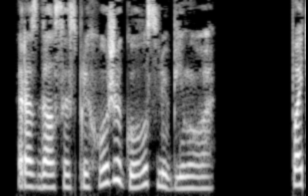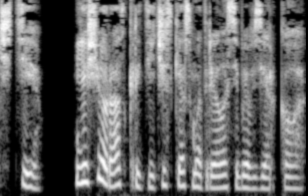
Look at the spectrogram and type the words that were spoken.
— раздался из прихожей голос любимого. «Почти». Еще раз критически осмотрела себя в зеркало.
